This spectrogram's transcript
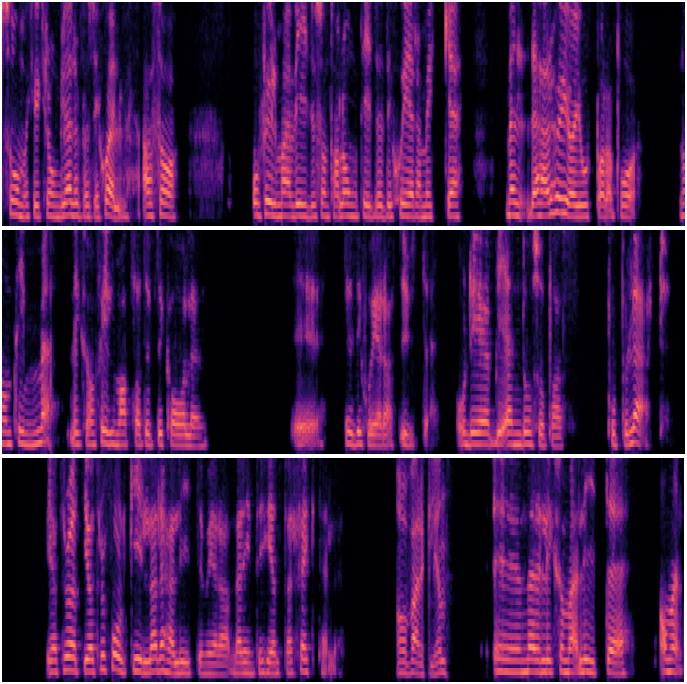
så mycket krångligare för sig själv. Alltså, att filma en video som tar lång tid, redigera mycket. Men det här har jag gjort bara på någon timme. Liksom filmat, satt upp dekalen, eh, redigerat ute. Och det blir ändå så pass populärt. Jag tror, att, jag tror folk gillar det här lite mera när det inte är helt perfekt heller. Ja, verkligen. Eh, när det liksom är lite, ja men,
